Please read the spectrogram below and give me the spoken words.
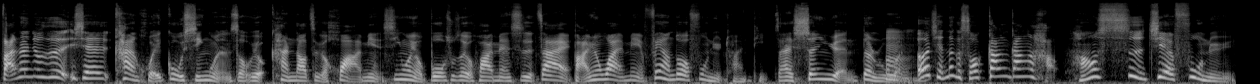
反正就是一些看回顾新闻的时候，我有看到这个画面，新闻有播出这个画面，是在法院外面，非常多的妇女团体在声援邓如文，而且那个时候刚刚好，好像世界妇女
